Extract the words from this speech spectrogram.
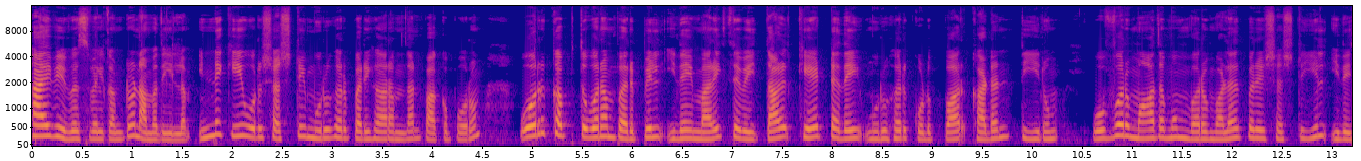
ஹாய் வீவர்ஸ் வெல்கம் டு நமது இல்லம். இன்றைக்கி ஒரு சஷ்டி முருகர் பரிகாரம் தான் பார்க்க போகிறோம் ஒரு கப் துவரம் பருப்பில் இதை மறைத்து வைத்தால் கேட்டதை முருகர் கொடுப்பார். கடன் தீரும். ஒவ்வொரு மாதமும் வரும் வளர்பிறை சஷ்டியில் இதை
